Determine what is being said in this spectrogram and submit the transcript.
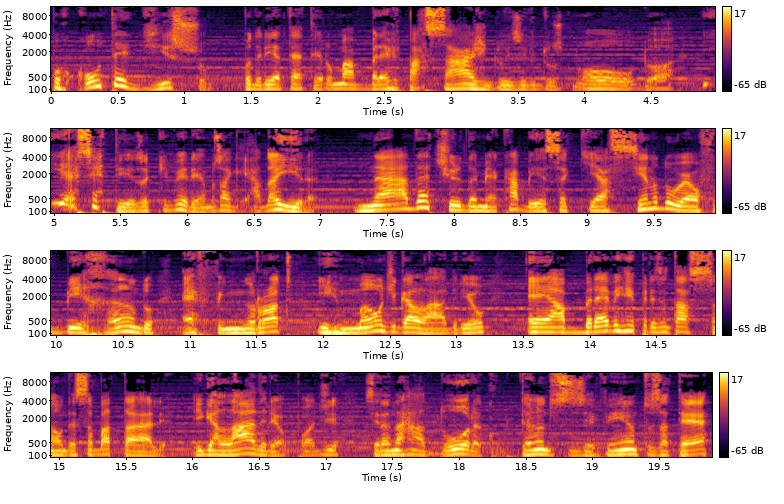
Por conta disso, poderia até ter uma breve passagem do exílio dos Noldor, e é certeza que veremos a Guerra da Ira. Nada tira da minha cabeça que a cena do elfo berrando é Finrod, irmão de Galadriel, é a breve representação dessa batalha. E Galadriel pode ser a narradora contando esses eventos até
